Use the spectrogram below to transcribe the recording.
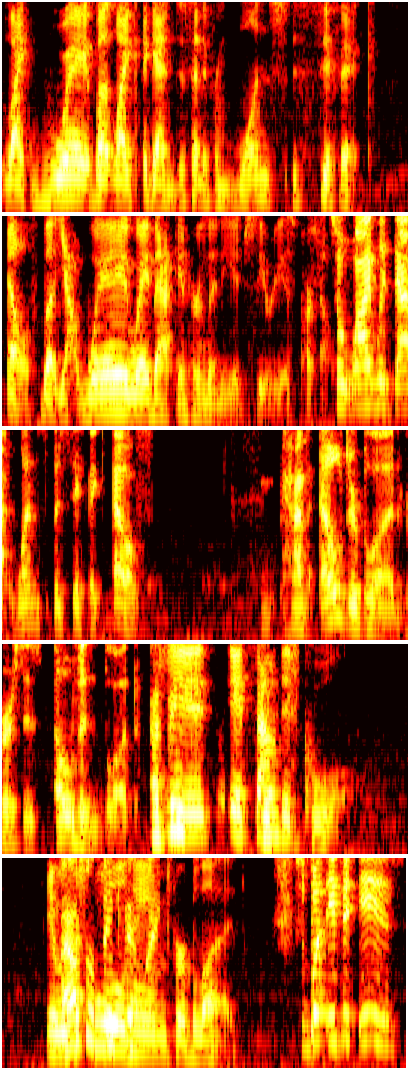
like way, but like again, descended from one specific elf. But yeah, way way back in her lineage, Ciri is part elf. So why would that one specific elf have elder blood versus elven blood? I think it it sounded that's- cool. It was I a also cool that, name like- for blood. So, but if it is,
